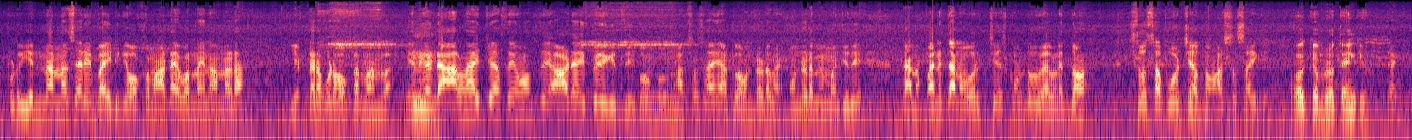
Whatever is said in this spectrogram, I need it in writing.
ఇప్పుడు ఎన్ని అన్నా సరే బయటికి ఒక మాట ఎవరినైనా అన్నాడా? ఎక్కడ కూడా ఒక్కరిని అనలా. ఎందుకంటే వాళ్ళని హైప్ చేస్తే ఏమొస్తుంది ఆడే హైప్ పెరిగిద్ది బొంగు అర్ససాయి అట్లా ఉండడమే ఉండడమే మంచిది. తన పని తను వర్క్ చేసుకుంటూ వెళ్ళనిద్దాం. సో సపోర్ట్ చేద్దాం అర్ససాయికి okay bro thank you thank you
